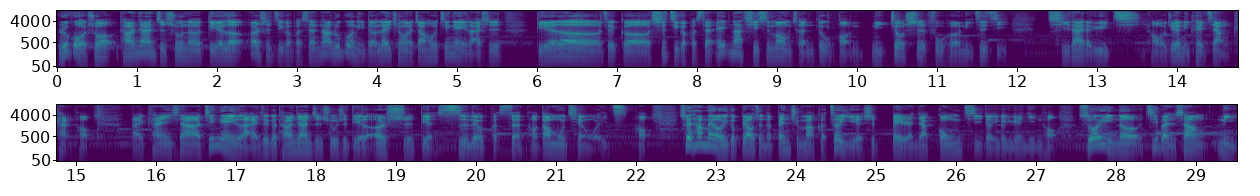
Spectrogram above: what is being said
如果说台湾加权指数呢跌了二十几个 percent，那如果你的类权委账户今年以来是跌了这个十几个 percent，哎，那其实某种程度哈，你就是符合你自己期待的预期哈。我觉得你可以这样看哈。来看一下，今年以来这个台湾加权指数是跌了二十点四六 percent，好，到目前为止，好，所以它没有一个标准的 benchmark，这也是被人家攻击的一个原因，哈，所以呢，基本上你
